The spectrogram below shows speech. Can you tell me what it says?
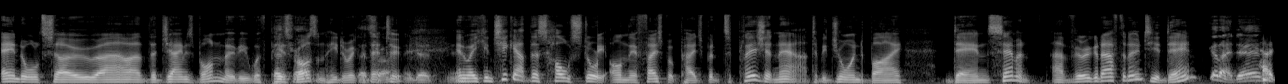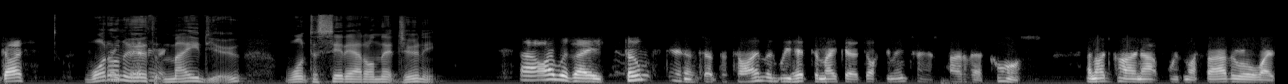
And also uh, the James Bond movie with Pierce right. Brosnan. He directed That's that right. too. He did, yeah. Anyway, you can check out this whole story on their Facebook page, but it's a pleasure now to be joined by Dan Salmon. A very good afternoon to you, Dan. G'day, Dan. Hey guys. What on Thanks for earth having made you want to set out on that journey? Uh, I was a film student at the time, and we had to make a documentary as part of our course. And I'd grown up with my father always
